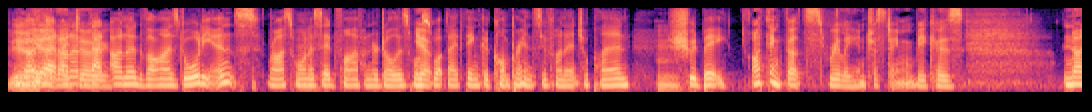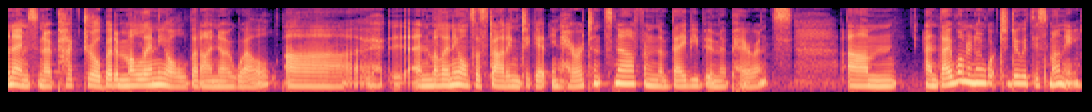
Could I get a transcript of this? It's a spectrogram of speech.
Yeah, you know, yeah that, they un- that unadvised audience. Rice Warner said five hundred dollars was yep. what they think a comprehensive financial plan mm. should be. I think that's really interesting because no names, no pack drill, but a millennial that I know well, uh, and millennials are starting to get inheritance now from the baby boomer parents, um, and they want to know what to do with this money.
